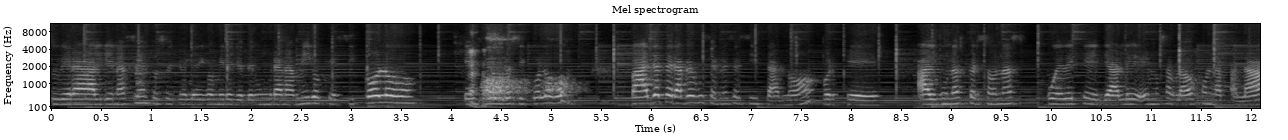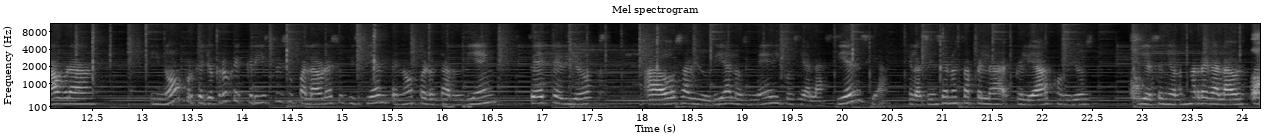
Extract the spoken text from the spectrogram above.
tuviera a alguien así, entonces yo le digo, mire, yo tengo un gran amigo que es psicólogo, que es neuropsicólogo, vaya terapia que usted necesita, ¿no? Porque algunas personas puede que ya le hemos hablado con la palabra, y no, porque yo creo que Cristo y su palabra es suficiente, ¿no? Pero también sé que Dios ha dado sabiduría a los médicos y a la ciencia, que la ciencia no está peleada con Dios y el Señor nos ha regalado estas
